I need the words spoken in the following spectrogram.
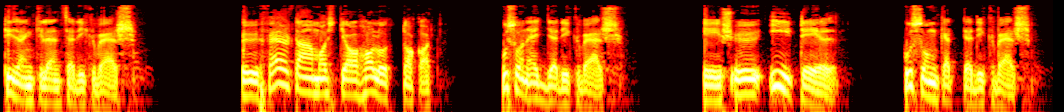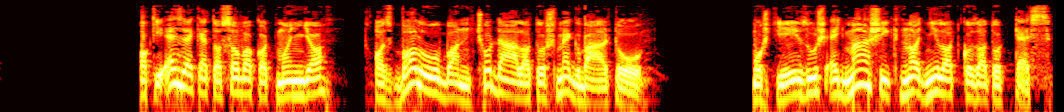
19. vers. Ő feltámasztja a halottakat. 21. vers. És ő ítél. 22. vers. Aki ezeket a szavakat mondja, az valóban csodálatos megváltó. Most Jézus egy másik nagy nyilatkozatot tesz.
